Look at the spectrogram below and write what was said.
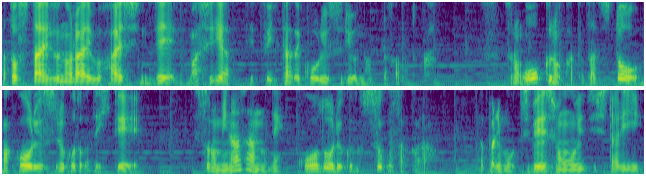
あとスタイフのライブ配信で、まあ知り合ってツイッターで交流するようになった方とか、その多くの方たちと、まあ、交流することができて、その皆さんのね、行動力の凄さから、やっぱりモチベーションを維持したり、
